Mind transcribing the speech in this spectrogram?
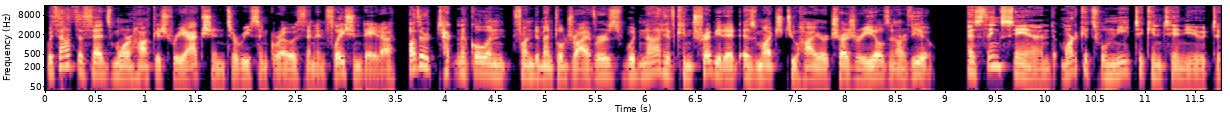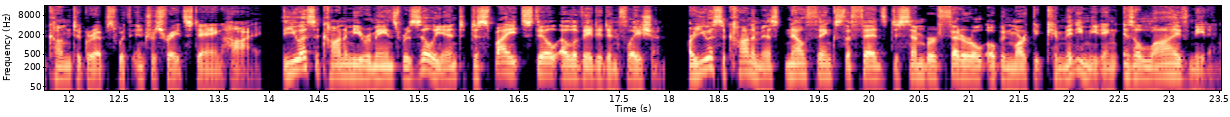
Without the Fed's more hawkish reaction to recent growth and inflation data, other technical and fundamental drivers would not have contributed as much to higher Treasury yields in our view. As things stand, markets will need to continue to come to grips with interest rates staying high. The U.S. economy remains resilient despite still elevated inflation. Our U.S. economist now thinks the Fed's December Federal Open Market Committee meeting is a live meeting.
